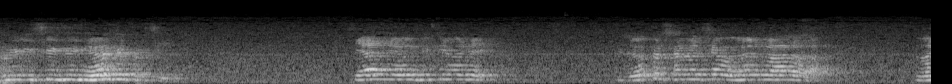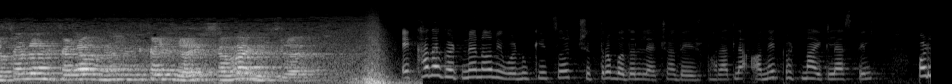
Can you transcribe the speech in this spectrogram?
पूर्वीची मी निवडणूक होती. या निवडणुकीमध्ये लोकसभेच्या उमेदवाराला मतदान करा म्हणून मी काही जाहीर सभा घेतल्या. एखाद्या घटनेनं निवडणुकीचं चित्र बदलल्याच्या देशभरातल्या अनेक घटना ऐकल्या असतील पण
